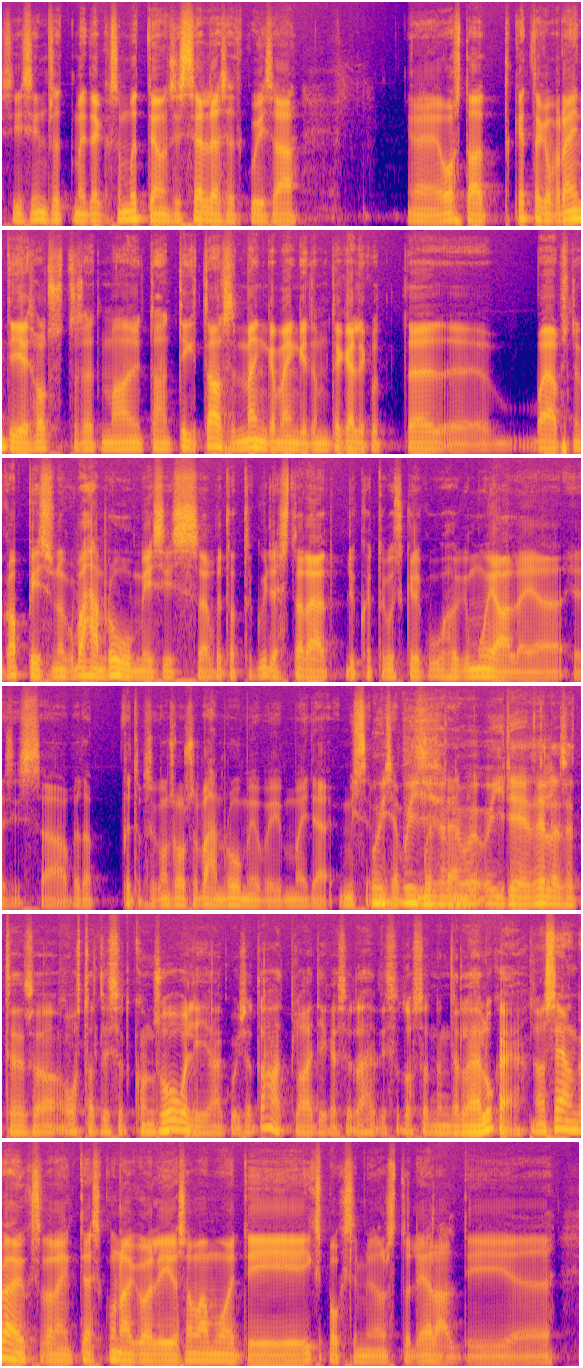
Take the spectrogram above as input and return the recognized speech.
siis ilmselt ma ei tea, kas see mõte on siis selles, et kui sa äh, Äh, ostad kettaga variandi ja siis otsustad, et ma nüüd tahan digitaalseid mänge mängida, tegelikult äh, vajab sinu kapis nagu vähem ruumi, siis võtad ta küljest ära ja lükkad ta kuskile kuhugi mujale ja, ja siis sa võtab, võtab see konsool sul vähem ruumi või ma ei tea, mis või, või siis on ju idee selles, et sa ostad lihtsalt konsooli ja kui sa tahad plaadiga, sa tahad lihtsalt ostad endale lugeja. no see on ka üks variant jah, kunagi oli ju samamoodi Xboxil minu arust oli eraldi äh,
